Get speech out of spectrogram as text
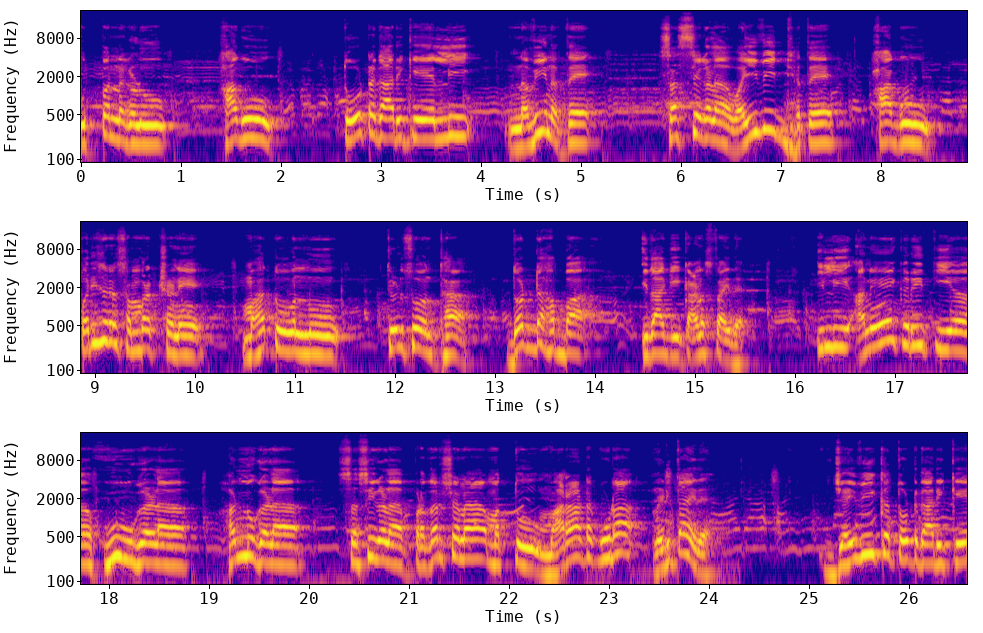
ಉತ್ಪನ್ನಗಳು ಹಾಗೂ ತೋಟಗಾರಿಕೆಯಲ್ಲಿ ನವೀನತೆ, ಸಸ್ಯಗಳ ವೈವಿಧ್ಯತೆ ಹಾಗೂ ಪರಿಸರ ಸಂರಕ್ಷಣೆ ಮಹತ್ವವನ್ನು ತಿಳಿಸುವಂಥ ದೊಡ್ಡ ಹಬ್ಬ ಇದಾಗಿ ಕಾಣಿಸ್ತಾ ಇದೆ. ಇಲ್ಲಿ ಅನೇಕ ರೀತಿಯ ಹೂವುಗಳ, ಹಣ್ಣುಗಳ, ಸಸಿಗಳ ಪ್ರದರ್ಶನ ಮತ್ತು ಮಾರಾಟ ಕೂಡ ನಡೀತಾ ಇದೆ. ಜೈವಿಕ ತೋಟಗಾರಿಕೆ,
